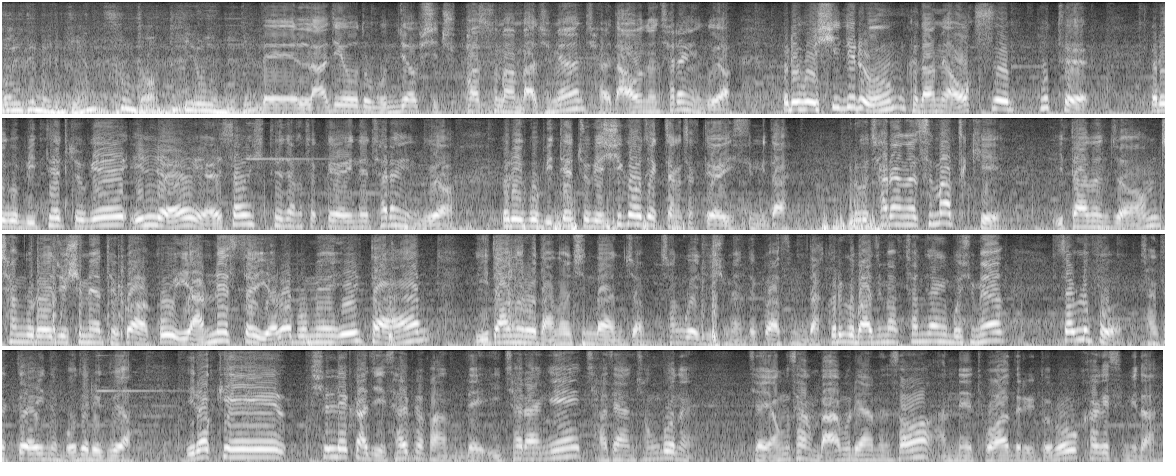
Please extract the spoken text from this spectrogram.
월드 메리디안 송도 1566에 네, 라디오도 문제없이 주파수만 맞으면 잘 나오는 차량이고요. 그리고 CD룸, 그 다음에 AUX port, 그리고 밑에 쪽에 1열 열선 시트 장착되어 있는 차량이고요. 그리고 밑에 쪽에 시거잭 장착되어 있습니다. 그리고 차량은 스마트키 있다는 점 참고로 해주시면 될 것 같고 이 armrest 열어보면 일단 2단으로 나눠진다는 점 참고해 주시면 될 것 같습니다. 그리고 마지막 천장에 보시면 썬루프 장착되어 있는 모델이고요. 이렇게 실내까지 살펴봤는데 이 차량의 자세한 정보는 제가 영상 마무리하면서 안내 도와드리도록 하겠습니다.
